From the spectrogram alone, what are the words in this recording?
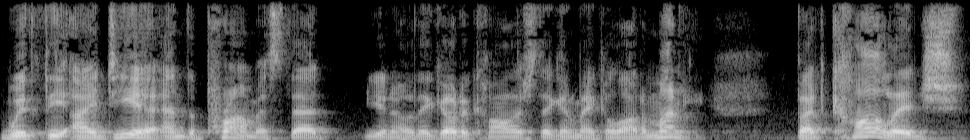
with the idea and the promise that, you know, they go to college, they're going to make a lot of money. But college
